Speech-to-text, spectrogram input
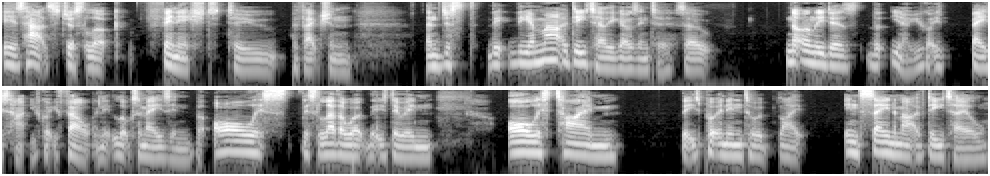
His hats just look finished to perfection. and just the the amount of detail he goes into. So not only does the you know you've got his base hat, you've got your felt, and it looks amazing, but all this this leather work that he's doing, all this time that he's putting into a like insane amount of detail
